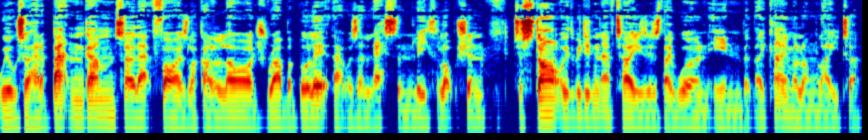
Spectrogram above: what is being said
We also had a baton gun so that fires like a large rubber bullet. That was a less than lethal option. To start with we didn't have tasers. They weren't in but they came along later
